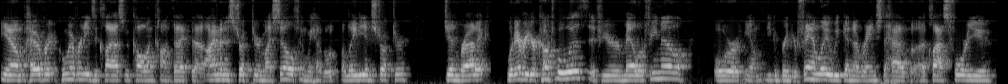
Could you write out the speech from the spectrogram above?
You know, however, whoever needs a class would call and contact. Uh, I'm an instructor myself, and we have a, a lady instructor Jen Braddock, whatever you're comfortable with, if you're male or female, or you know, you can bring your family. We can arrange to have a class for you.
